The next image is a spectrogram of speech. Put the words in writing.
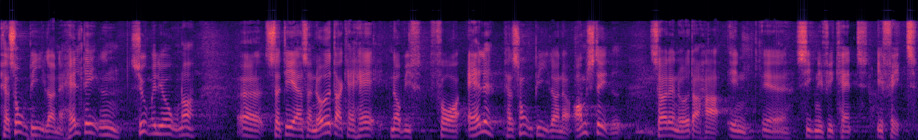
Personbilerne halvdelen, 7 millioner. Øh, så det er altså noget, der kan have, når vi får alle personbilerne omstillet, så er det noget, der har en øh, signifikant effekt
